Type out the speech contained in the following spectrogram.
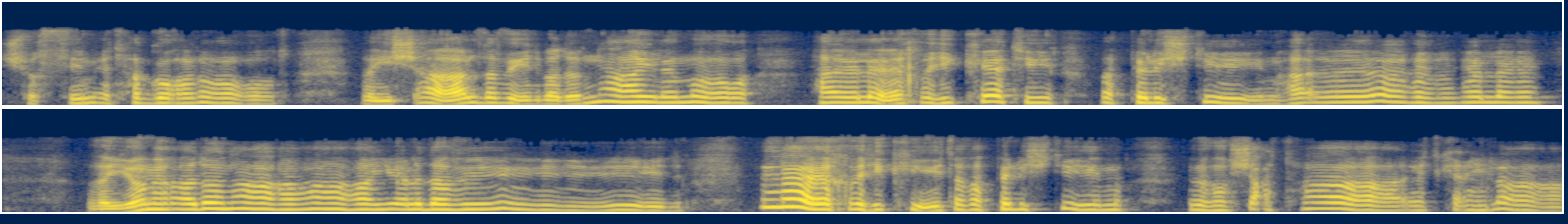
שוסים את הגורנות וישאל דוד באדוני לאמור האלך והכיתי בפלישתים האלה ויאמר אדוני אל דוד לך והכית בפלישתים והושעת את קהילה.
